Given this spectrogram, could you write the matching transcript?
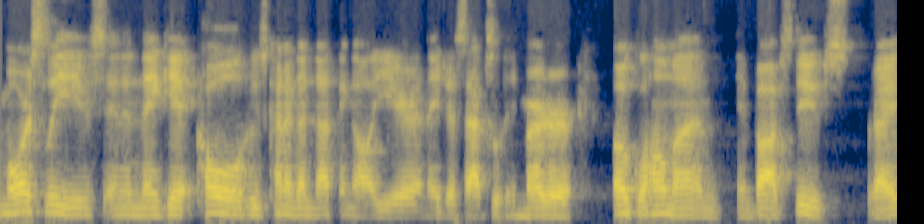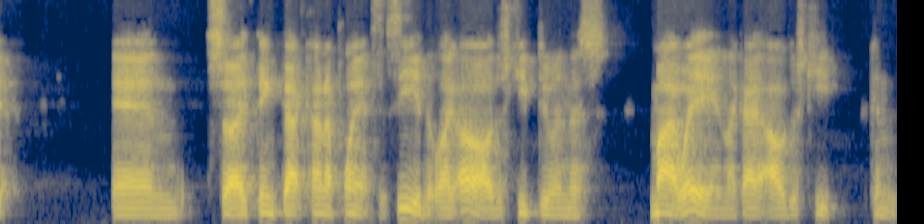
Morris leaves, and then they get Cole, who's kind of done nothing all year, and they just absolutely murder Oklahoma and, and Bob Stoops, right? And so I think that kind of plants the seed that like, oh, I'll just keep doing this my way, and like I, I'll just keep con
